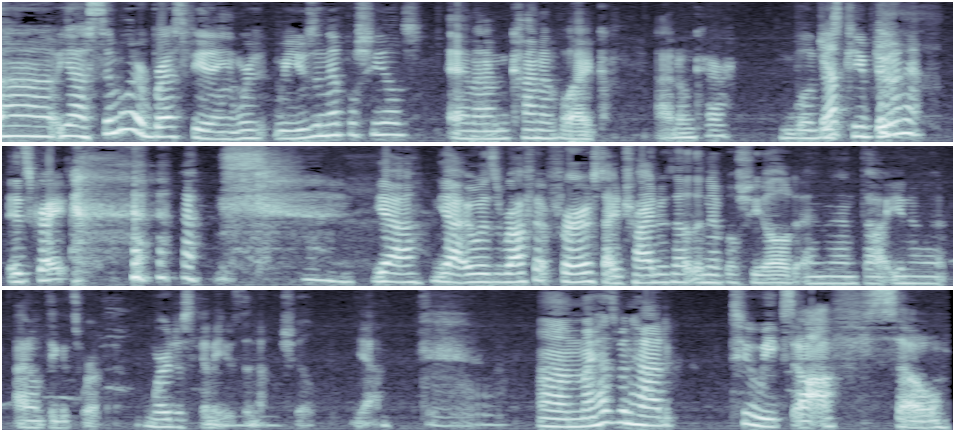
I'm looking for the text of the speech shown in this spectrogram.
uh, yeah, similar breastfeeding. we we use a nipple shield, and I'm kind of like, I don't care. We'll just yep. keep doing it. It's great. yeah, yeah, it was rough at first. I tried without the nipple shield and then thought, you know what, I don't think it's worth it. We're just going to use the nipple shield. Yeah. Um, my husband had two weeks off, so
